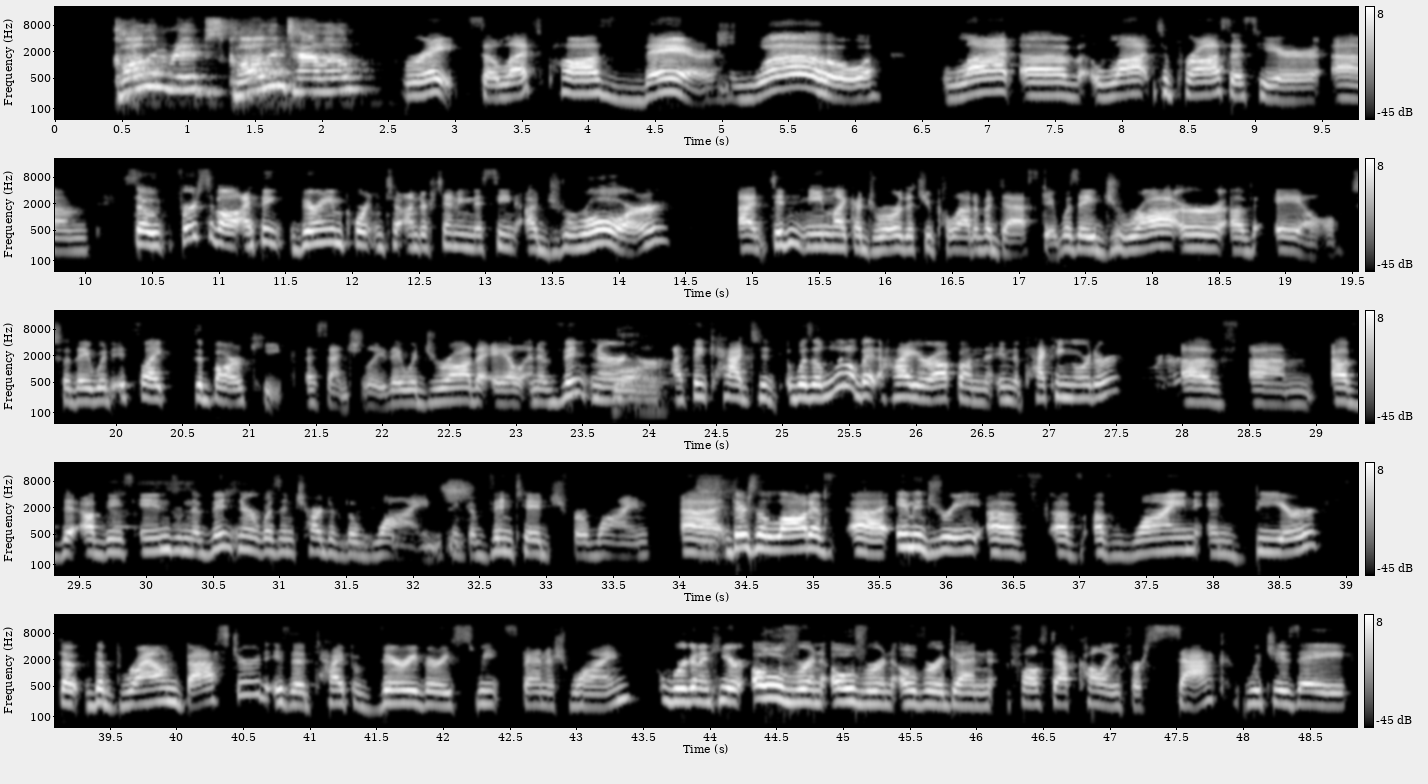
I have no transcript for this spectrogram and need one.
Call in ribs, call in tallow. Great. So let's pause there. Whoa. Lot of lot to process here. Um, so first of all, I think very important to understanding this scene, a drawer uh, didn't mean like a drawer that you pull out of a desk. It was a drawer of ale. So they would, it's like the barkeep essentially. They would draw the ale, and a vintner. I think, had to was a little bit higher up on the in the pecking order of um, of the of these inns, and the vintner was in charge of the wine. Think of vintage for wine. Uh, there's a lot of uh, imagery of, of of wine and beer. The the brown bastard is a type of very very sweet Spanish wine. We're gonna hear over and over and over again Falstaff calling for sack, which is a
